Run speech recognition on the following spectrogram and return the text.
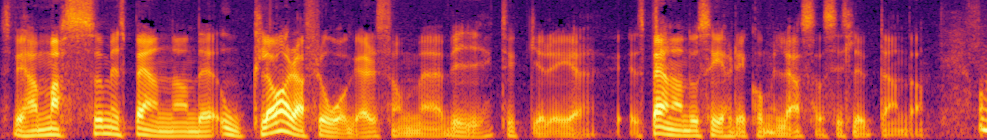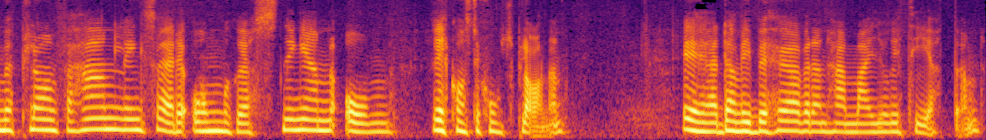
Så vi har massor med spännande oklara frågor som eh, vi tycker är spännande att se hur det kommer lösas i slutändan. Och med planförhandling så är det omröstningen om rekonstruktionsplanen. Eh, där vi behöver den här majoriteten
